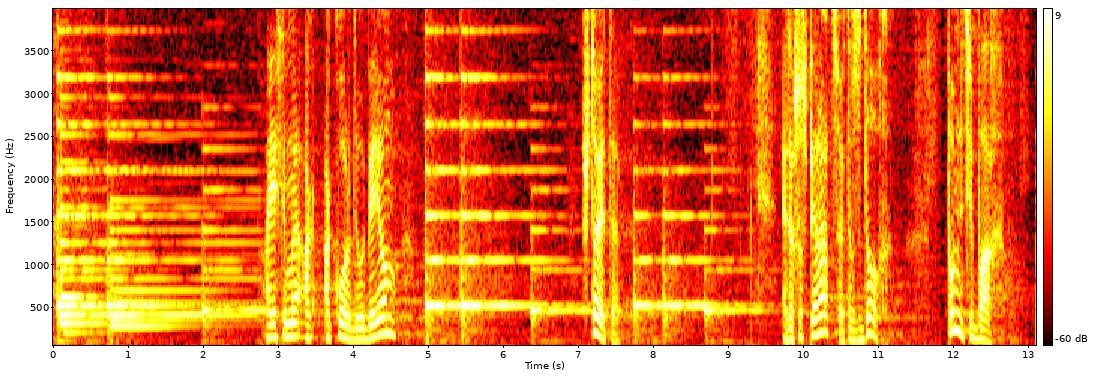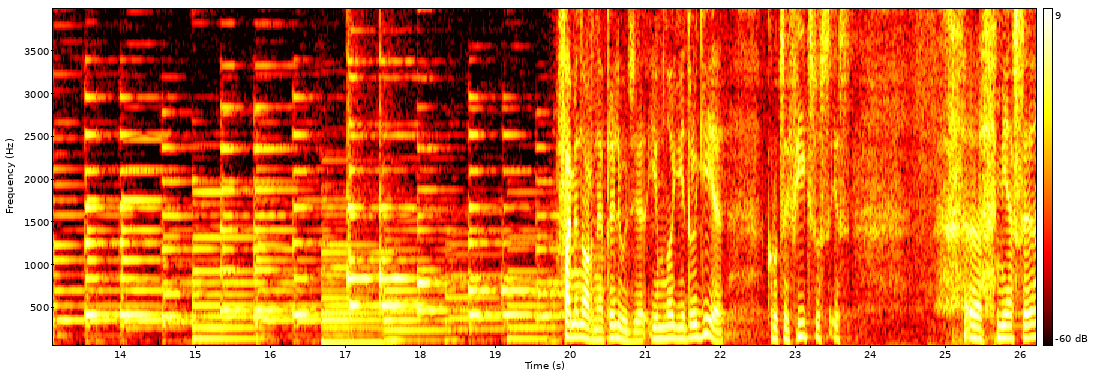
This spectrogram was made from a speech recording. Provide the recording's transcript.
А если мы аккорды уберем, что это? Это суспирацию, это вздох. Помните Бах? Фа минорная прелюдия и многие другие, круцификсус из э, Мессы.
